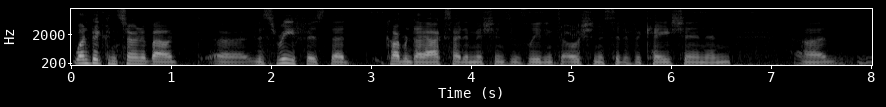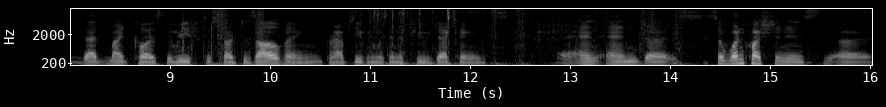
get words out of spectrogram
one big concern about uh, this reef is that carbon dioxide emissions is leading to ocean acidification, and uh, that might cause the reef to start dissolving, perhaps even within a few decades. And and uh, so, one question is. Uh,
